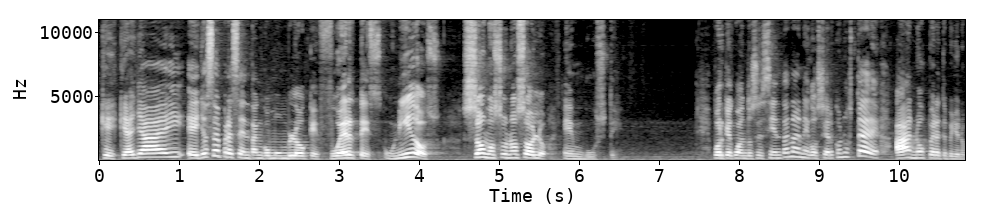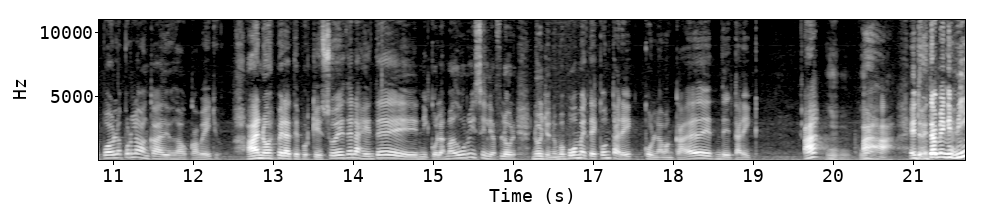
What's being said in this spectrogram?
Que es que allá hay, ellos se presentan como un bloque fuertes, unidos, somos uno solo, embuste. Porque cuando se sientan a negociar con ustedes, ah, no, espérate, pero yo no puedo hablar por la bancada de Diosdado Cabello. Ah, no, espérate, porque eso es de la gente de Nicolás Maduro y Silvia Flores. No, yo no me puedo meter con Tarek, con la bancada de, de Tarek. Ah, ajá. Entonces también es bien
